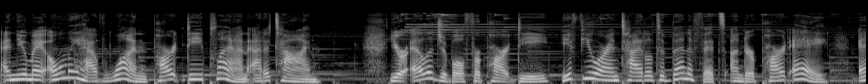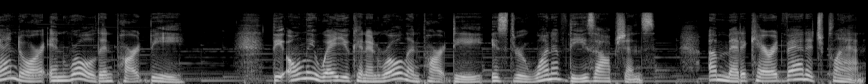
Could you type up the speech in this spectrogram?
and you may only have one Part D plan at a time. You're eligible for Part D if you are entitled to benefits under Part A and or enrolled in Part B. The only way you can enroll in Part D is through one of these options a Medicare Advantage plan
